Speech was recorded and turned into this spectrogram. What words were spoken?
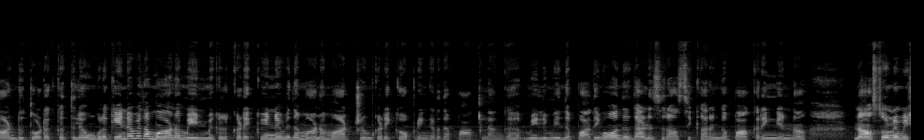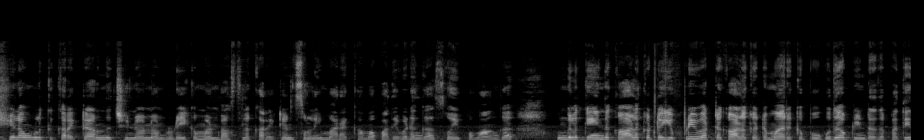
ஆண்டு தொடக்கத்தில் உங்களுக்கு என்ன விதமான மேன்மைகள் கிடைக்கும் என்ன விதமான மாற்றம் கிடைக்கும் அப்படிங்கிறத பார்க்கலாங்க. மேலும் இந்த பதிவை வந்து தனுசு ராசிக்காரங்க பார்க்குறீங்கன்னா நான் சொன்ன விஷயம்லாம் உங்களுக்கு கரெக்டாக இருந்துச்சுன்னா நம்மளுடைய கமெண்ட் பாக்ஸில் கரெக்டுன்னு சொல்லி மறக்காமல் பதிவிடுங்க. ஸோ இப்போ வாங்க. உங்களுக்கு இந்த காலகட்டம் எப்படி வட்ட காலகட்டமாக இருக்க போகுது அப்படின்றத பற்றி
